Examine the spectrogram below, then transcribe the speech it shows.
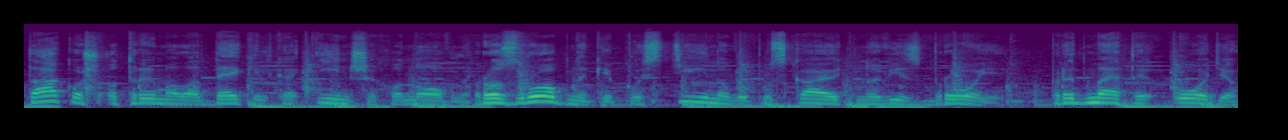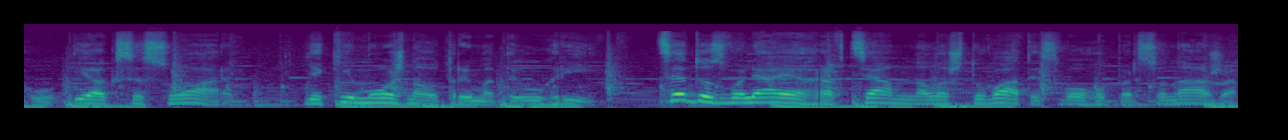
також отримала декілька інших оновлень. Розробники постійно випускають нові зброї, предмети одягу і аксесуари, які можна отримати у грі. Це дозволяє гравцям налаштувати свого персонажа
